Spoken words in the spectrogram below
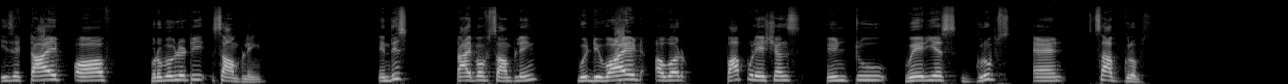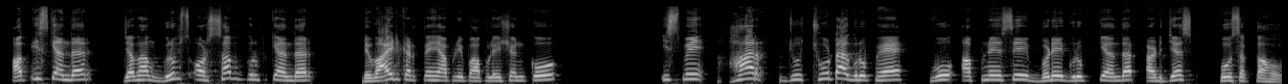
is a type of probability sampling. In this type of sampling, we divide our populations into various groups and subgroups. अब इसके अंदर जब हम ग्रुप्स और सब ग्रुप के अंदर डिवाइड करते हैं अपनी पॉपुलेशन को इसमें हर जो छोटा ग्रुप है वो अपने से बड़े ग्रुप के अंदर एडजस्ट हो सकता हो।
